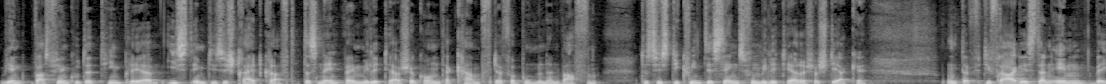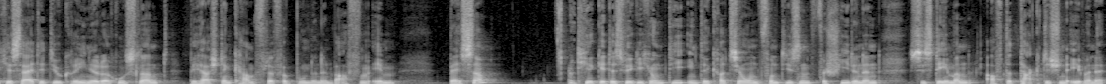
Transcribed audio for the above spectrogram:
wie ein, was für ein guter Teamplayer ist eben diese Streitkraft. Das nennt man im Militärjargon der Kampf der verbundenen Waffen. Das ist die Quintessenz von militärischer Stärke. Und die Frage ist dann eben, welche Seite die Ukraine oder Russland beherrscht den Kampf der verbundenen Waffen eben besser. Und hier geht es wirklich um die Integration von diesen verschiedenen Systemen auf der taktischen Ebene.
